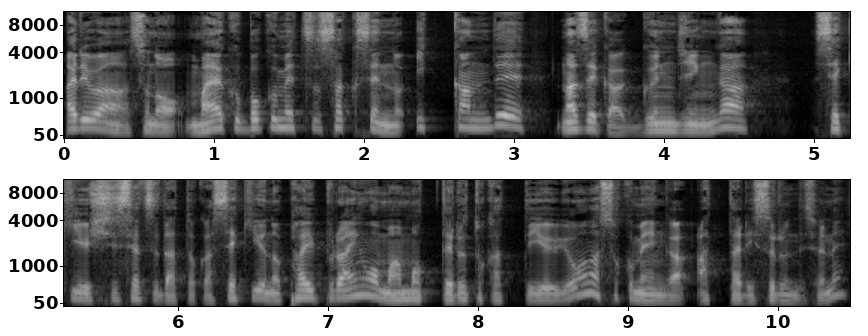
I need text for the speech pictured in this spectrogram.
あるいはその麻薬撲滅作戦の一環でなぜか軍人が石油施設だとか石油のパイプラインを守ってるとかっていうような側面があったりするんですよね。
